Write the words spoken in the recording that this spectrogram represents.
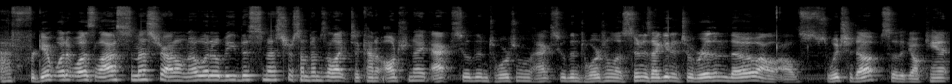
I forget what it was last semester. I don't know what it'll be this semester. Sometimes I like to kind of alternate axial then torsional, axial then torsional. As soon as I get into a rhythm, though, I'll, I'll switch it up so that y'all can't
